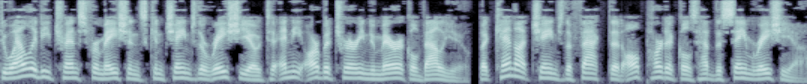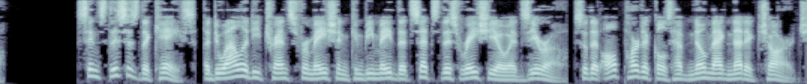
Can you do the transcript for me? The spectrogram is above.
Duality transformations can change the ratio to any arbitrary numerical value, but cannot change the fact that all particles have the same ratio. Since this is the case, a duality transformation can be made that sets this ratio at zero, so that all particles have no magnetic charge.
